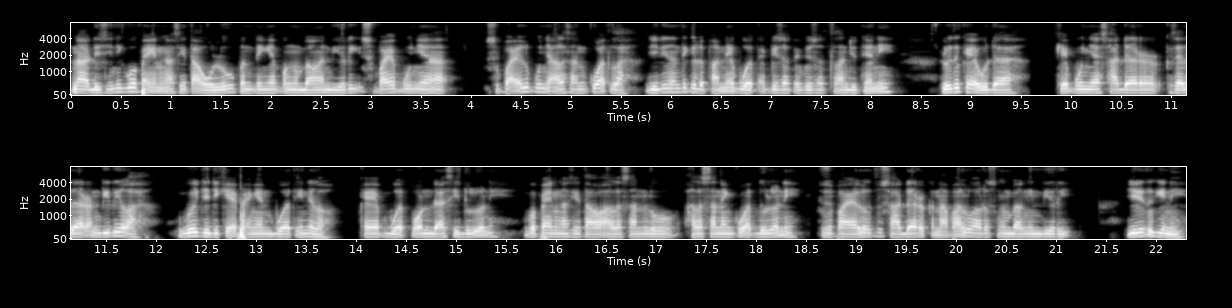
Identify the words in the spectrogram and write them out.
Nah, di sini gue pengen ngasih tahu lu pentingnya pengembangan diri supaya punya supaya lu punya alasan kuat lah. Jadi nanti ke depannya buat episode-episode selanjutnya nih, lu tuh kayak udah kayak punya sadar kesadaran diri lah. Gue jadi kayak pengen buat ini loh, kayak buat pondasi dulu nih. Gue pengen ngasih tahu alasan lu, alasan yang kuat dulu nih, supaya lu tuh sadar kenapa lu harus ngembangin diri. Jadi tuh gini,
